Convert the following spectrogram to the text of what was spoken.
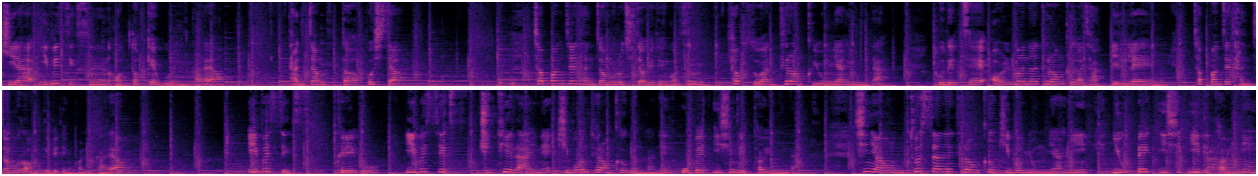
기아 EV6는 어떻게 보일까요? 단점부터 보시죠. 첫 번째 단점으로 지적이 된 것은 협소한 트렁크 용량입니다. 도대체 얼마나 트렁크가 작길래 첫 번째 단점으로 언급이 된 걸까요? EV6 그리고 EV6 GT 라인의 기본 트렁크 공간은 520리터입니다. 신형 투싼의 트렁크 기본 용량이 622리터이니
